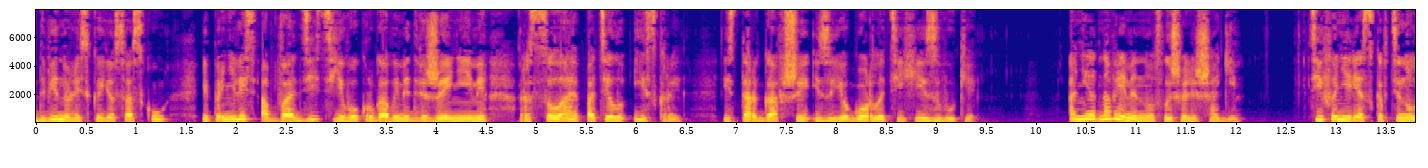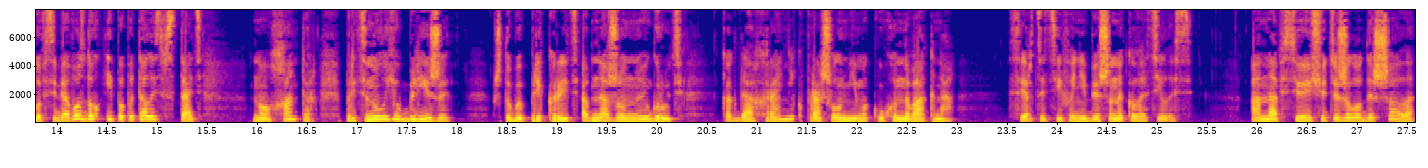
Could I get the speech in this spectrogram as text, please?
двинулись к ее соску и принялись обводить его круговыми движениями, рассылая по телу искры, исторгавшие из ее горла тихие звуки. Они одновременно услышали шаги. Тиффани резко втянула в себя воздух и попыталась встать, но Хантер притянул ее ближе — чтобы прикрыть обнаженную грудь, когда охранник прошел мимо кухонного окна. Сердце Тифани бешено колотилось. Она все еще тяжело дышала,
